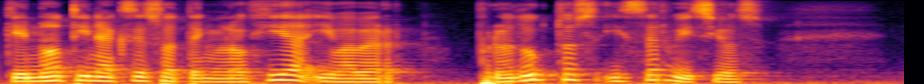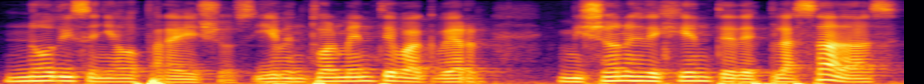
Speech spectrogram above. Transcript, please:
que no tiene acceso a tecnología y va a haber productos y servicios no diseñados para ellos. Y eventualmente va a haber millones de gente desplazadas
